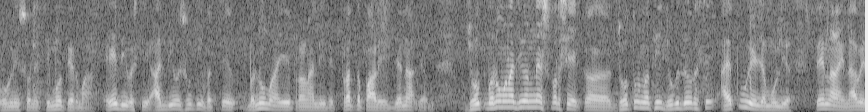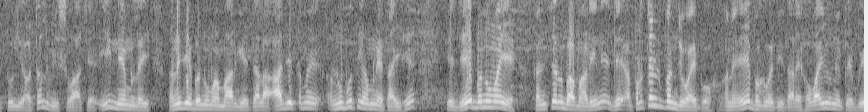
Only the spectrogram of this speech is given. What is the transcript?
ઓગણીસો ને ચિમોતેરમાં. એ દિવસથી આજ દિવસ સુધી વચ્ચે બનુમાં એ પ્રણાલીને પ્રત પાડી જેના જોત બનુમાના જીવનને સ્પર્શે એક જોતું નથી જુગદવરથી આપ્યું એ જ અમૂલ્ય. તેના નાવે તુલ્ય અટલ વિશ્વાસ છે. એ નેમ લઈ અને જે બનુમાં માર્ગે ચાલા. આજે તમે અનુભૂતિ અમને થાય છે કે જે બનુમાએ કંચનબા માળીને જે પ્રચંડ પંજો આપ્યો અને એ ભગવતી તારે હવાયું નહીં પે. બે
